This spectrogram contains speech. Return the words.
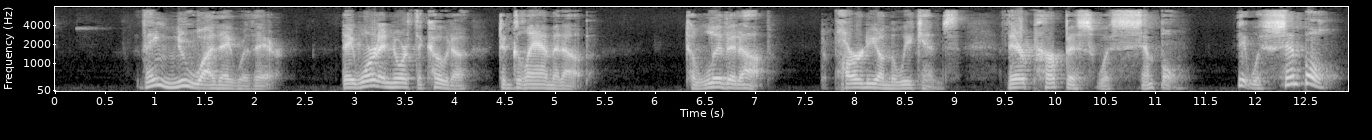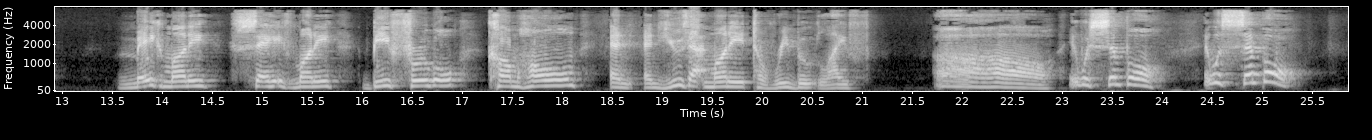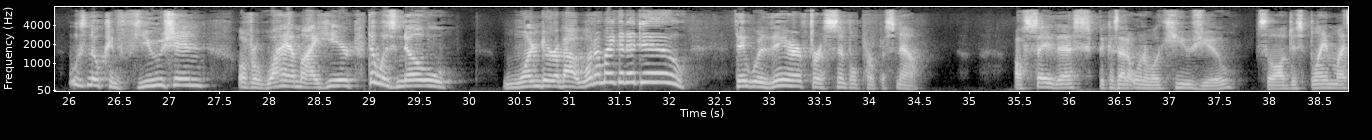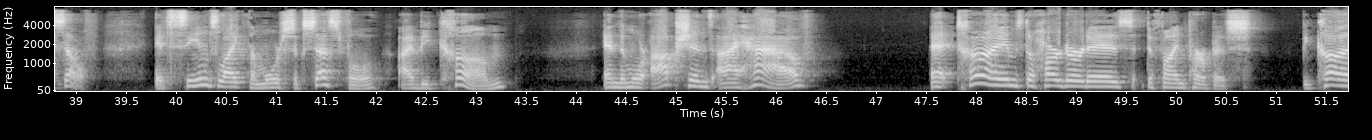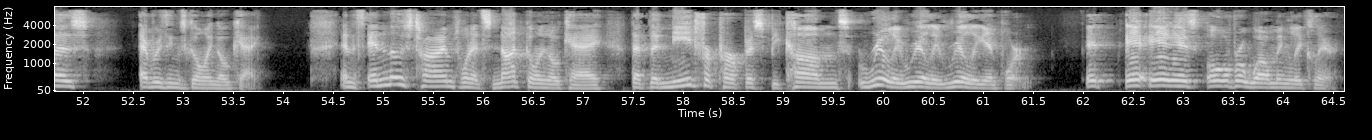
They knew why they were there. They weren't in North Dakota to glam it up, to live it up, to party on the weekends. Their purpose was simple. It was simple. Make money, save money, be frugal, come home and, and use that money to reboot life. Oh, it was simple. It was simple. There was no confusion over why am I here. There was no wonder about what am I going to do. They were there for a simple purpose. Now, I'll say this because I don't want to accuse you, so I'll just blame myself. It seems like the more successful I become and the more options I have, at times the harder it is to find purpose because everything's going okay. And it's in those times when it's not going okay that the need for purpose becomes really, really, really important. It, it, it is overwhelmingly clear.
